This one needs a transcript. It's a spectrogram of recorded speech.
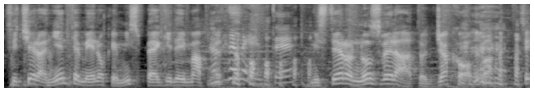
si cela niente meno che Miss Peggy dei Muppet. Veramente? Mistero non svelato, Giacoppa. Sì.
